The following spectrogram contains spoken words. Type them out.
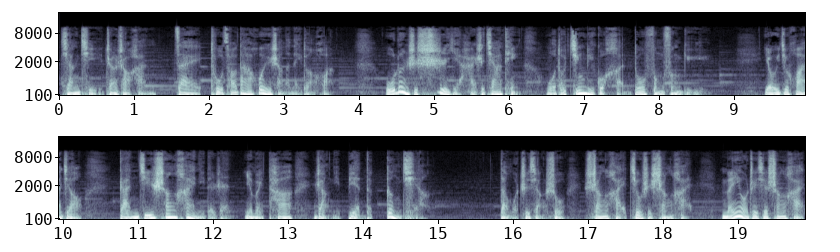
想起张韶涵在吐槽大会上的那段话：无论是事业还是家庭，我都经历过很多风风雨雨。有一句话叫“感激伤害你的人，因为他让你变得更强。”但我只想说，伤害就是伤害，没有这些伤害，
